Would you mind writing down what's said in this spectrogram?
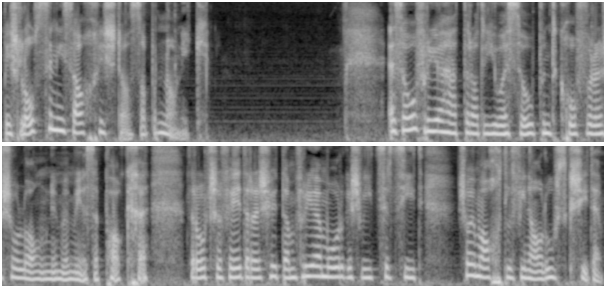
Beschlossene Sache ist das aber noch nicht. So früh hat er an der US Open die Koffer schon lange nicht mehr packen Der Roger Federer ist heute am frühen Morgen Schweizer Zeit schon im Achtelfinale ausgeschieden.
